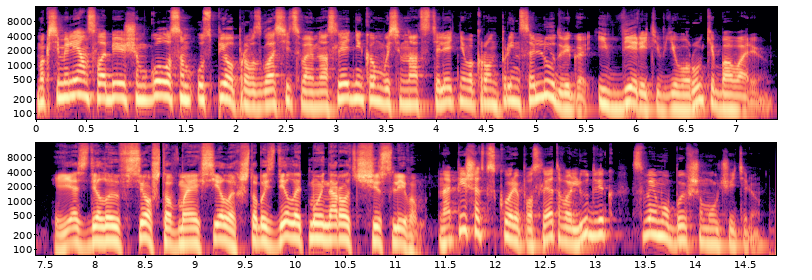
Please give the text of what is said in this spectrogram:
Максимилиан слабеющим голосом успел провозгласить своим наследником 18-летнего кронпринца Людвига и верить в его руки Баварию. «Я сделаю все, что в моих силах, чтобы сделать мой народ счастливым», напишет вскоре после этого Людвиг своему бывшему учителю –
